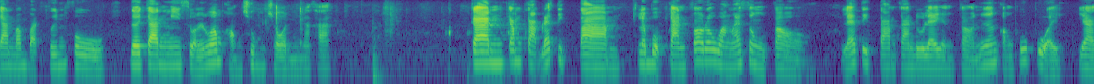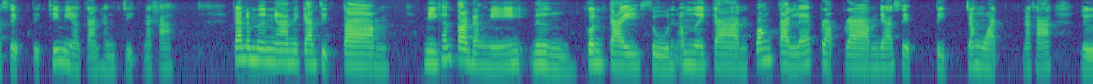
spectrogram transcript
การบำบัดฟื้นฟู โดยการมีส่วนร่วมของชุมชนนะคะ การกำกับและติดตาม ระบบการเฝ้าระวังและส่งต่อ และติดตามการดูแลอย่างต่อเนื่องของผู้ป่วยยาเสพติดที่มีอาการทางจิตนะคะ การดำเนินงานในการติดตาม มีขั้นตอนดังนี้ 1. กลไกศูนย์อำนวยการ ป้องกันและปราบปรามยาเสพติดจังหวัดนะคะ หรือ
